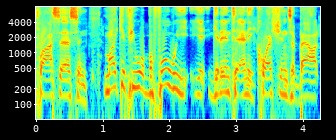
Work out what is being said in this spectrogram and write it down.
process. And Mike, if you will, before we get into any questions about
